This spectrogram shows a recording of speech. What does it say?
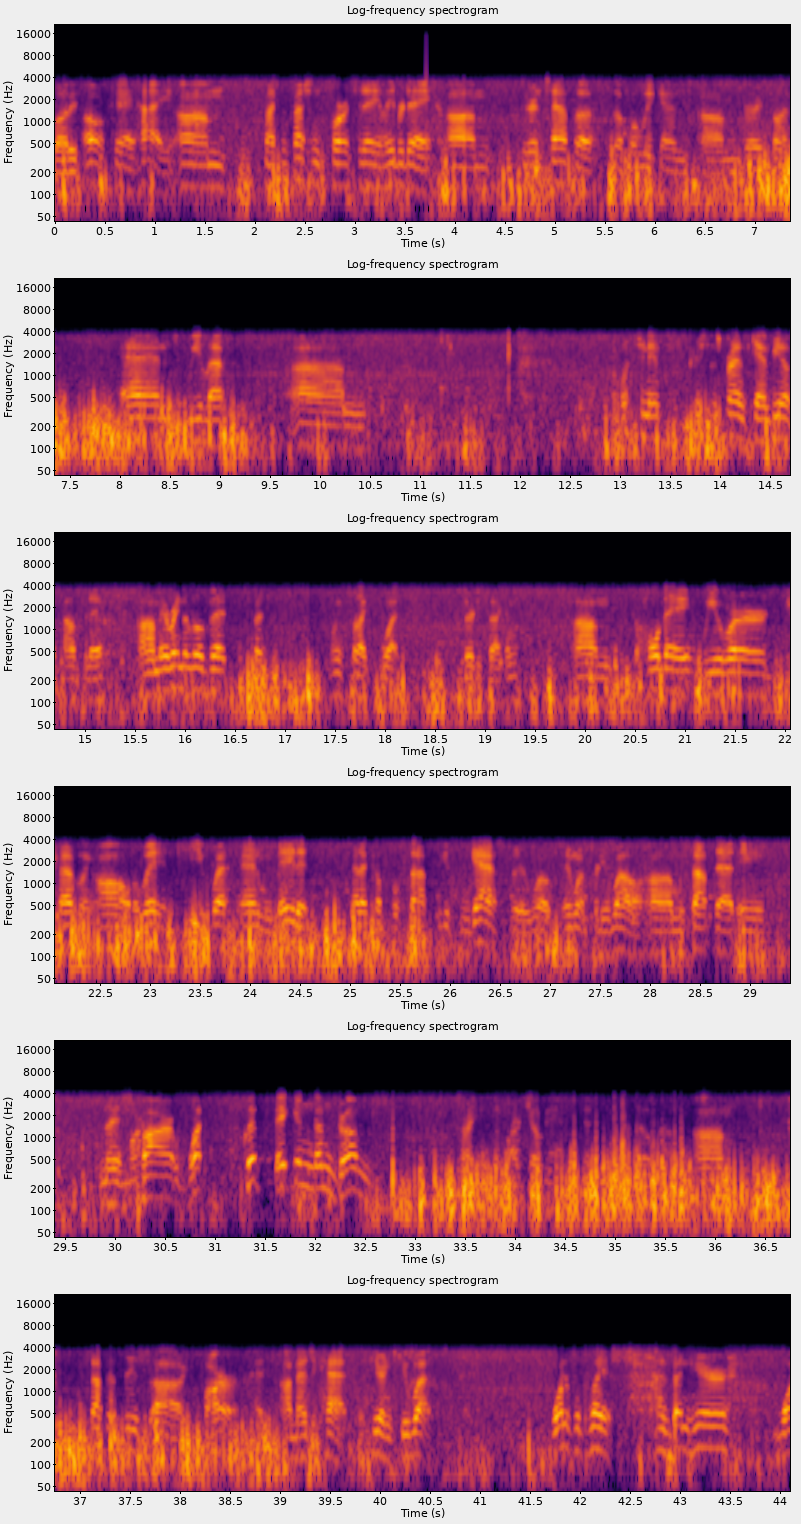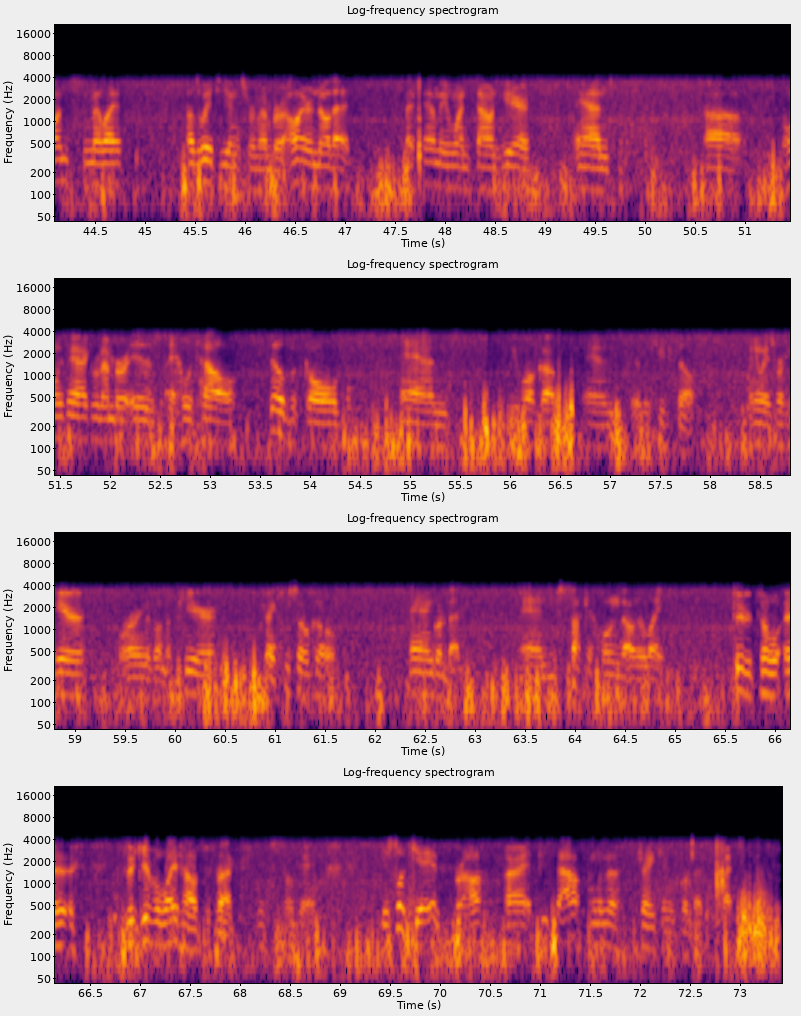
buddy. Okay, hi. Um, my confession for today, Labor Day. Um, we were in Tampa the whole weekend. Um, very fun. And we left, um, what's your name? Kristen's friends, Gambino's house today. Um, it rained a little bit, but only for like, what, 30 seconds. Um, the whole day we were traveling all the way to Key West, and we made it. Had a couple stops to get some gas, but it, well, it went pretty well. Um, we stopped at a nice bar. What? Quit baking them drums. Sorry, joke. So, um, stopped at this uh, bar at uh, Magic Hat here in Key West. Wonderful place. I've been here once in my life. I was way too young to remember. All I know that my family went down here, and uh, the only thing I can remember is a hotel filled with gold, and we woke up and it was a huge bill. Anyways, we're here. We're going to go on the pier, drink some SoCo, and go to bed. And you suck at holding the other light. Dude, it's a, it's to give a lighthouse effect. It's okay. You're still gay, bro. Alright, peace out. I'm going to drink and go to bed. Bye.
